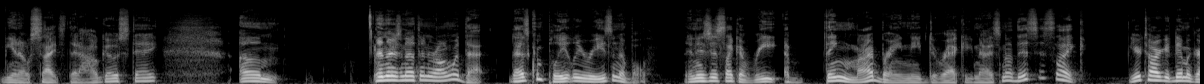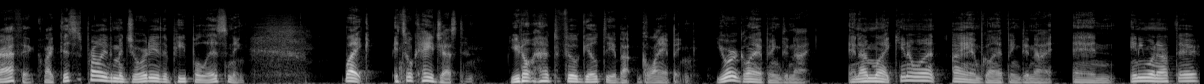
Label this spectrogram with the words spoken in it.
you know, sites that I'll go stay. Um, and there's nothing wrong with that. That's completely reasonable. And it's just like a re a thing my brain need to recognize. No, this is like your target demographic. Like this is probably the majority of the people listening. Like, it's okay, Justin. You don't have to feel guilty about glamping. You're glamping tonight. And I'm like, you know what? I am glamping tonight. And anyone out there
